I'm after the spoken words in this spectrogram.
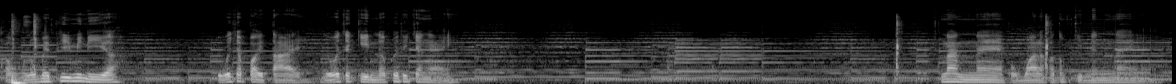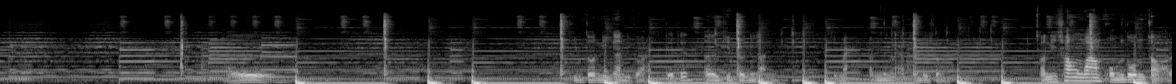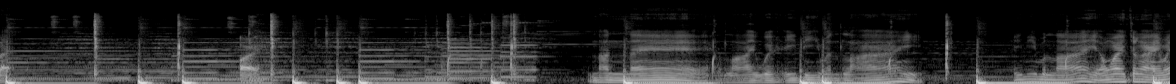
เอาแล้วเม็ดพี่ไม่หนีเหรอหรือว่าจะปล่อยตาย หรือว่าจะกินแล้วเพื่อที่จะไงนั่นแน่ ผมว่าแล้วเขาต้องกินแน่แน่เออ กินตัวนี้ก่อนดีกว่า เดี๋ยวๆเออ กินตัวนี้ก่อนดีไหมแป๊บนึงนะครับท่านผู้ชม ตอนนี้ช่องว่างผมโดนเจาะแหล้ว นั่นแน่ลายเว้ยไอ้นี่มันลายไอ้นี่มันลายเอาไงจะไงไหม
